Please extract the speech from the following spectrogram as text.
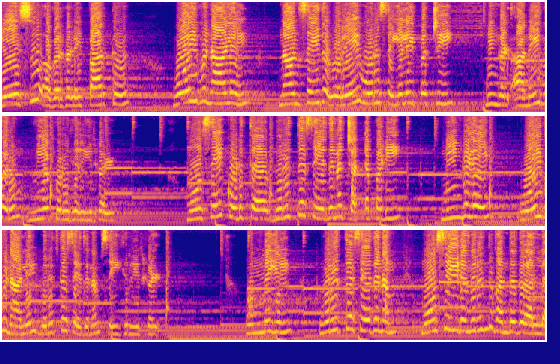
இயேசு அவர்களை பார்த்து ஓய்வு நாளில் நான் செய்த ஒரே ஒரு செயலை பற்றி நீங்கள் அனைவரும் வியப்புறுகிறீர்கள். மோசே கொடுத்த விருத்த சேதன சட்டப்படி நீங்களே ஓய்வு நாளில் விருத்த சேதனம் செய்கிறீர்கள். உண்மையில் விருத்த சேதனம் மோசையிடமிருந்து வந்தது அல்ல.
